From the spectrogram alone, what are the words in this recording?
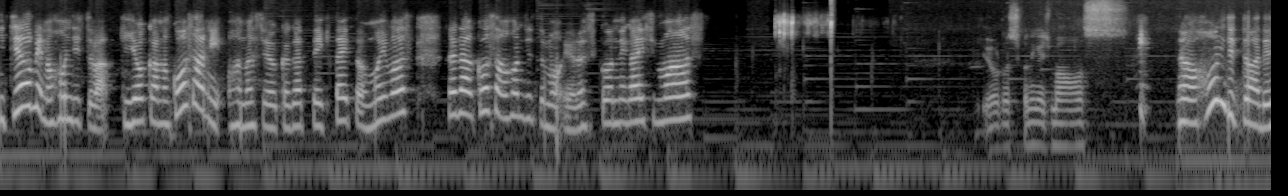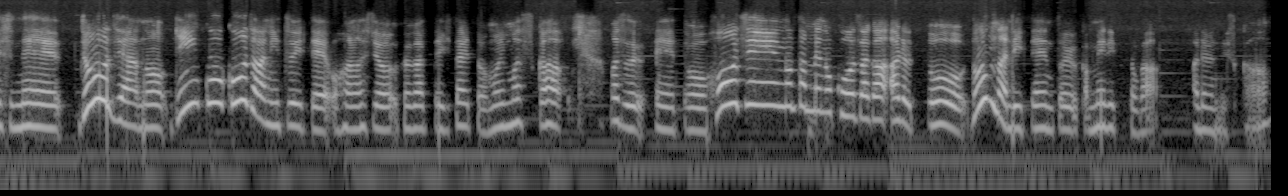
日曜日の本日は起業家のコウさんにお話を伺っていきたいと思います。それではコウさん本日もよろしくお願いします。よろしくお願いします。では本日はですね、ジョージアの銀行口座についてお話を伺っていきたいと思いますが、まず、えーと、法人のための口座があると、どんな利点というかメリットがあるんですか？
